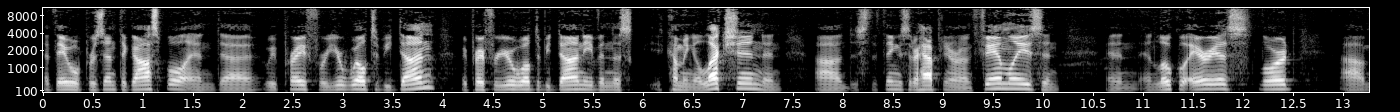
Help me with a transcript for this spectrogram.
that they will present the gospel. And uh, we pray for your will to be done. We pray for your will to be done even this coming election and uh, just the things that are happening around families and, and, and local areas, Lord. Um,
